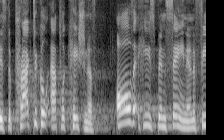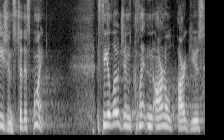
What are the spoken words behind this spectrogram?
is the practical application of all that he's been saying in Ephesians to this point. Theologian Clinton Arnold argues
